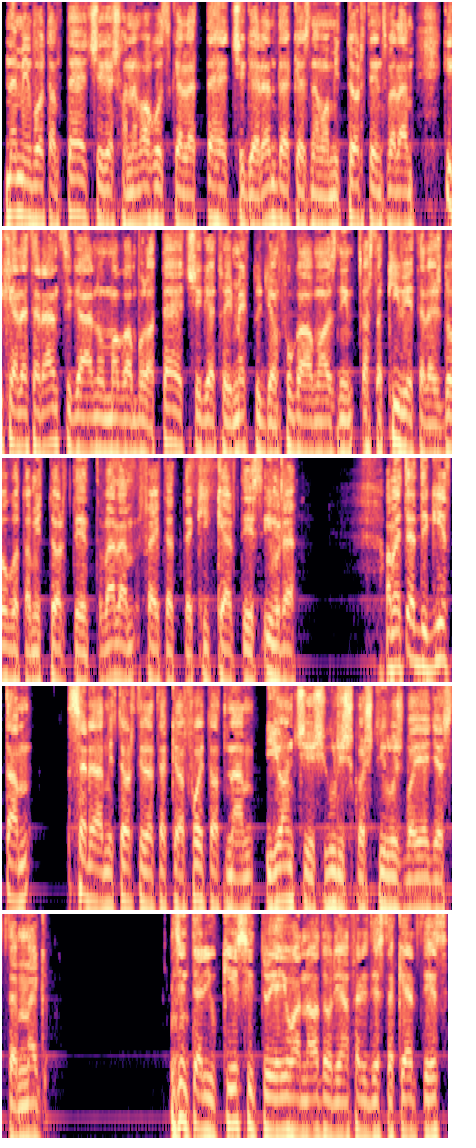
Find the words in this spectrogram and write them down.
Nem én voltam tehetséges, hanem ahhoz kellett tehetséggel rendelkeznem, ami történt velem. Ki kellett ráncigálnom magamból a tehetséget, hogy meg tudjam fogalmazni azt a kivételes dolgot, ami történt velem, fejtette ki Kertész Imre. Amit eddig írtam, szerelmi történetekkel folytatnám, Jancsi és Juliska stílusban jegyeztem meg. Az interjú készítője Johanna Adorján felidézte Kertész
